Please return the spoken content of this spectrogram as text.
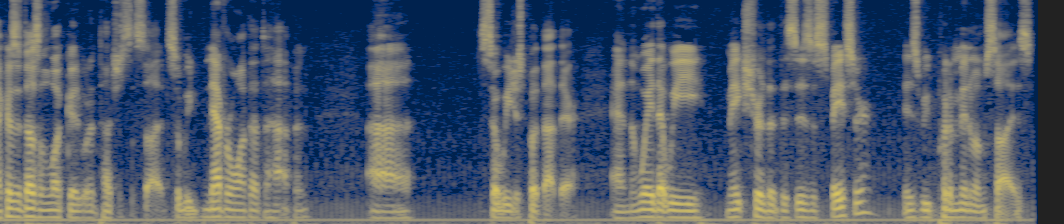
because uh, it doesn't look good when it touches the side. So we never want that to happen. Uh, so we just put that there. And the way that we make sure that this is a spacer is we put a minimum size.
